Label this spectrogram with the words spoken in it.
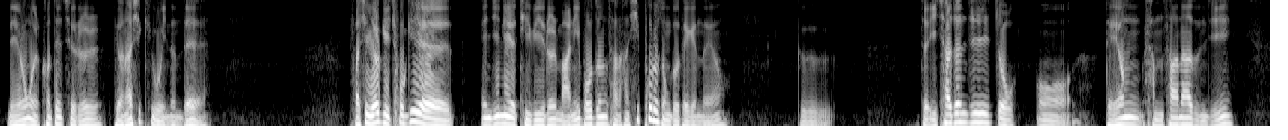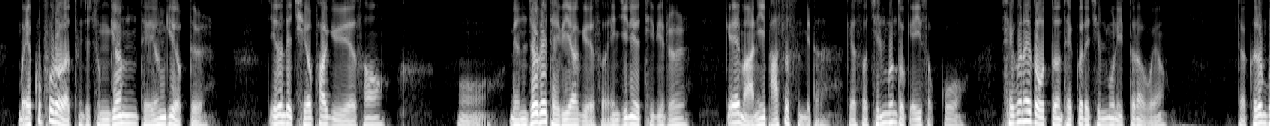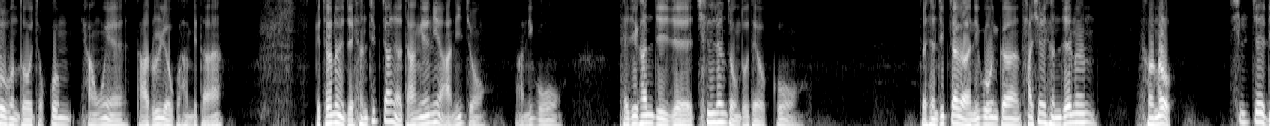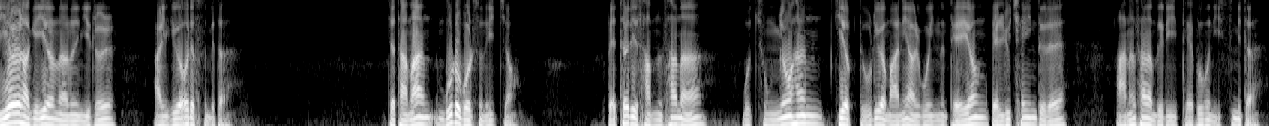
내용을 컨텐츠를 변화시키고 있는데 사실 여기 초기에 엔지니어 TV를 많이 보던 사람 한 10% 정도 되겠네요. 그 2차전지 쪽 어, 대형 3사라든지 뭐 에코프로 같은 이제 중견 대형 기업들 이런 데 취업하기 위해서 어, 면접에 대비하기 위해서 엔지니어 TV를 꽤 많이 봤었습니다. 그래서 질문도 꽤 있었고 최근에도 어떤 댓글에 질문이 있더라고요. 자, 그런 부분도 조금 향후에 다루려고 합니다. 그 저는 이제 현직자냐? 당연히 아니죠. 아니고, 퇴직한 지 이제 7년 정도 되었고, 자, 현직자가 아니고, 그러니까 사실 현재는 현업, 실제 리얼하게 일어나는 일을 알기가 어렵습니다. 자, 다만 물어볼 수는 있죠. 배터리 3사나 뭐 중요한 기업들 우리가 많이 알고 있는 대형 밸류 체인들에 아는 사람들이 대부분 있습니다.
